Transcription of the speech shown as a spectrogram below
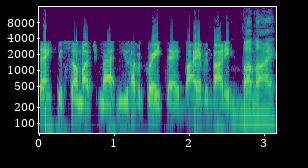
Thank you so much, Matt, and you have a great day. Bye, everybody. bye bye.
